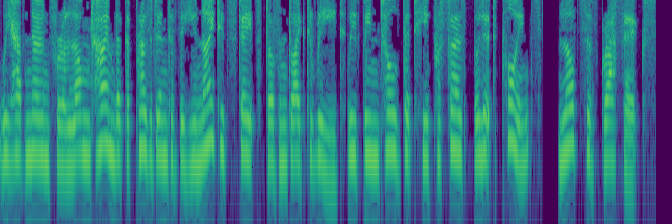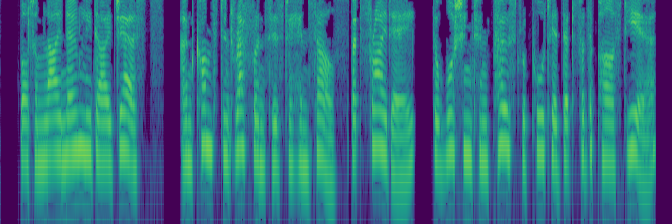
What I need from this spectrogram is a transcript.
We have known for a long time that the President of the United States doesn't like to read. We've been told that he prefers bullet points, lots of graphics, bottom line only digests, and constant references to himself. But Friday, The Washington Post reported that for the past year,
